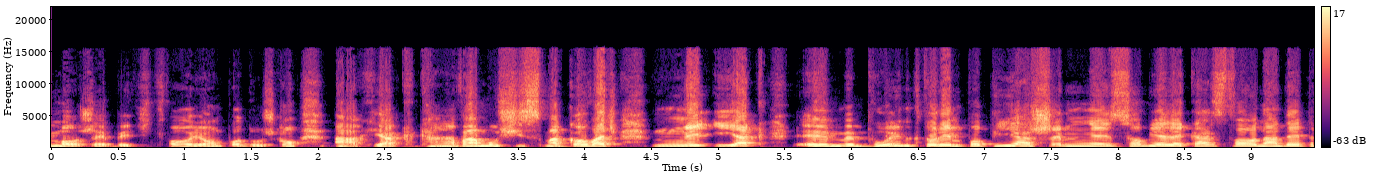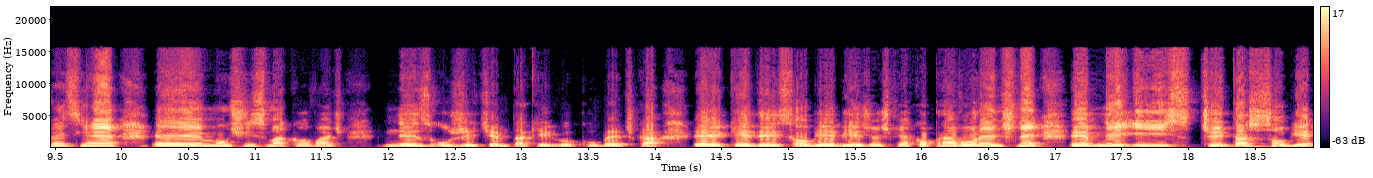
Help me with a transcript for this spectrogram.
może być twoją poduszką. Ach, jak kawa musi smakować mm, i jak płyn, którym popijasz sobie lekarstwo na depresję, e, musi smakować m, z użyciem takiego kubeczka, e, kiedy sobie bierzesz jako praworęczny i czytasz sobie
